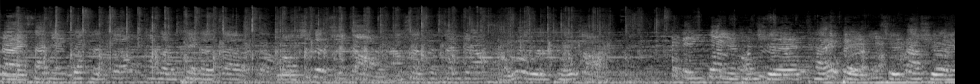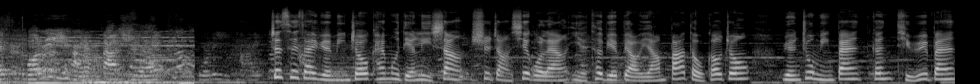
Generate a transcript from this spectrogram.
在三年过程中，他们配合着老师的指导，然后甚至参加讨论文投稿。欢迎冠言同学，台北医学大学、国立海洋大学。国立这次在圆明州开幕典礼上，市长谢国良也特别表扬八斗高中原住民班跟体育班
